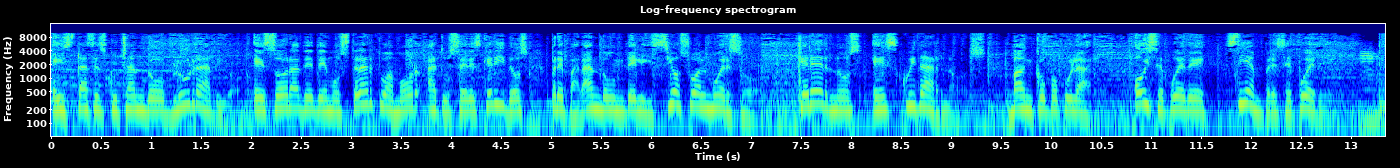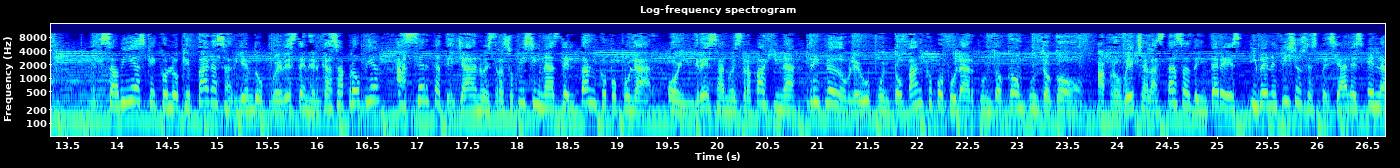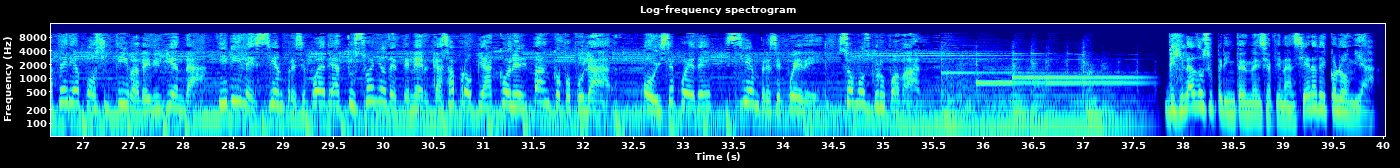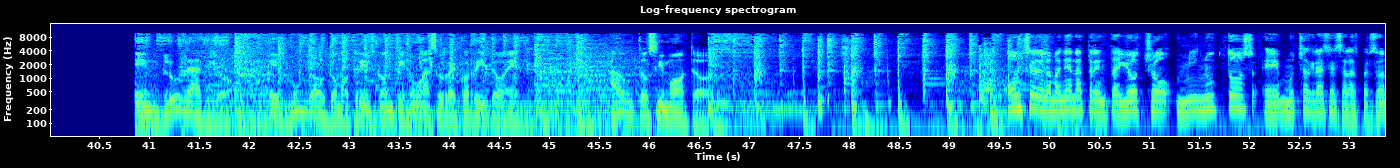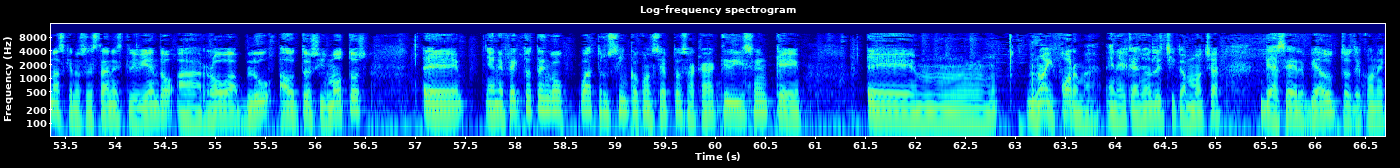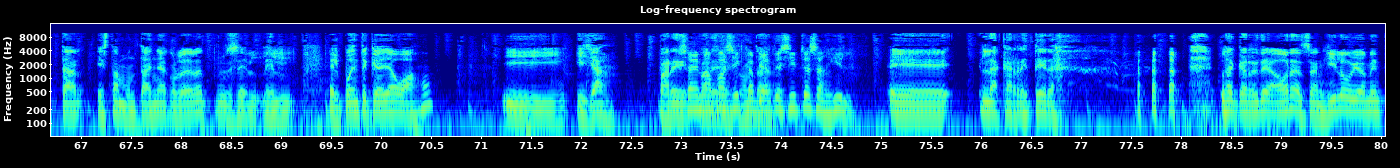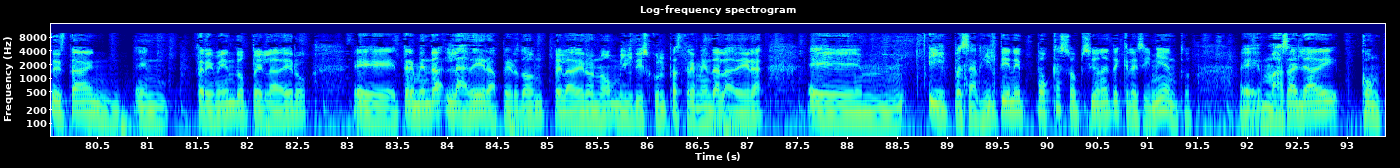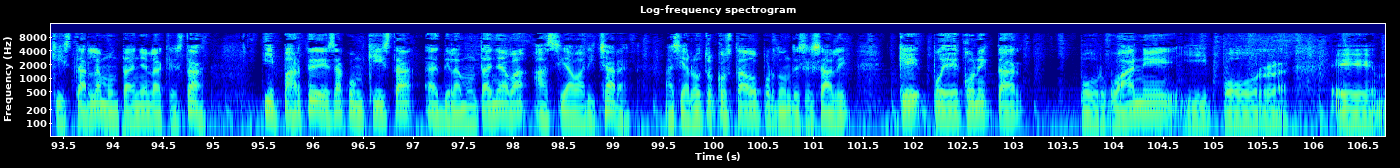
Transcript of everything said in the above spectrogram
Estás escuchando Blue Radio. Es hora de demostrar tu amor a tus seres queridos preparando un delicioso almuerzo. Querernos es cuidarnos. Banco Popular. Hoy se puede, siempre se puede. ¿Sabías que con lo que pagas arriendo puedes tener casa propia? Acércate ya a nuestras oficinas del Banco Popular o ingresa a nuestra página www.bancopopular.com.co. Aprovecha las tasas de interés y beneficios especiales en la Feria Positiva de Vivienda y dile siempre se puede a tu sueño de tener casa propia con el Banco Popular. Hoy se puede, siempre se puede. Somos Grupo Aval. Vigilado Superintendencia Financiera de Colombia. En Blue Radio, el mundo automotriz continúa su recorrido en Autos y Motos. 11 de la mañana, 38 minutos. Eh, muchas gracias a las personas que nos están escribiendo a arroba Blue Autos y Motos. Eh, en efecto, tengo cuatro o cinco conceptos acá que dicen que eh, no hay forma en el cañón de Chicamocha de hacer viaductos, de conectar esta montaña con pues, el puente que hay abajo y, y ya. Pare, O sea, es más fácil cambiar de sitio a San Gil. Eh, la carretera. la carretera. Ahora, San Gil obviamente está en, en tremendo peladero, eh, tremenda ladera, perdón, peladero no, mil disculpas, tremenda ladera. Eh, y pues San Gil tiene pocas opciones de crecimiento, eh, más allá de conquistar la montaña en la que está. Y parte de esa conquista eh, de la montaña va hacia Barichara, hacia el otro costado por donde se sale, que puede conectar por Guane y por eh,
